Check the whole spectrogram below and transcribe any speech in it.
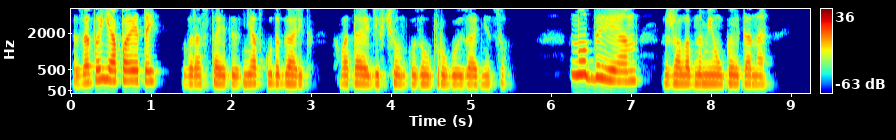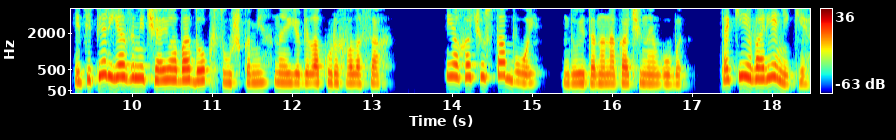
Зато я по этой!» — вырастает из ниоткуда Гарик хватая девчонку за упругую задницу. «Ну, Дэн!» — жалобно мяукает она. И теперь я замечаю ободок с ушками на ее белокурых волосах. «Я хочу с тобой», — дует она накачанные губы. «Такие вареники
